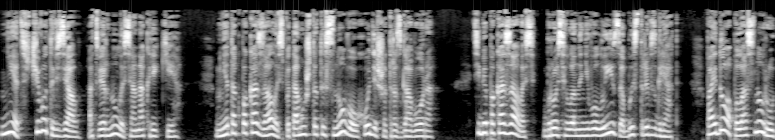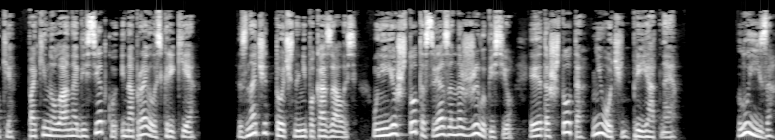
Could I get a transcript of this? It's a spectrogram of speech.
«Нет, с чего ты взял?» – отвернулась она к реке. «Мне так показалось, потому что ты снова уходишь от разговора». «Тебе показалось», – бросила на него Луиза быстрый взгляд. «Пойду ополосну руки. Покинула она беседку и направилась к реке. Значит, точно не показалось. У нее что-то связано с живописью, и это что-то не очень приятное. Луиза.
